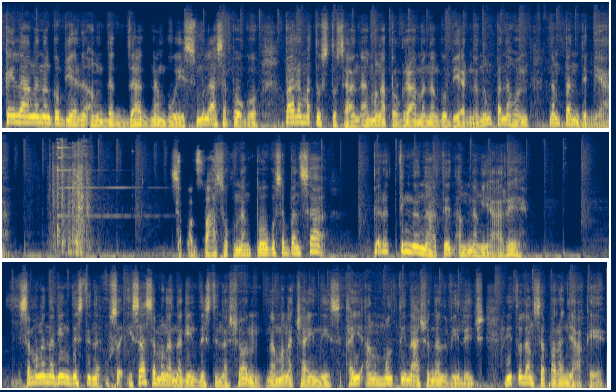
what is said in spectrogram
kailangan ng gobyerno ang dagdag ng buwis mula sa Pogo para matustusan ang mga programa ng gobyerno nung panahon ng pandemya. Sa pagpasok ng Pogo sa bansa, Pero tingnan natin ang nangyari. Sa mga naging destina- sa- isa sa mga naging destinasyon ng mga Chinese ay ang multinational village dito lang sa Paranaque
